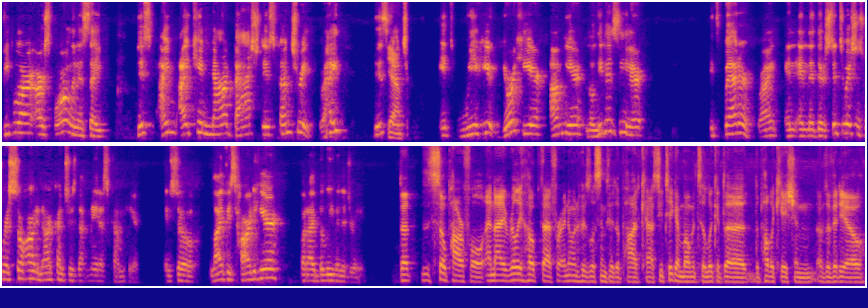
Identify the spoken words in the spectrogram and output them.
people are, are spoiling and say, this I I cannot bash this country, right? This yeah. country, it's we're here, you're here, I'm here, Lolita's here. It's better, right? And and there's situations where it's so hard in our countries that made us come here. And so life is hard here, but I believe in the dream. That is so powerful, and I really hope that for anyone who's listening to the podcast, you take a moment to look at the the publication of the video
